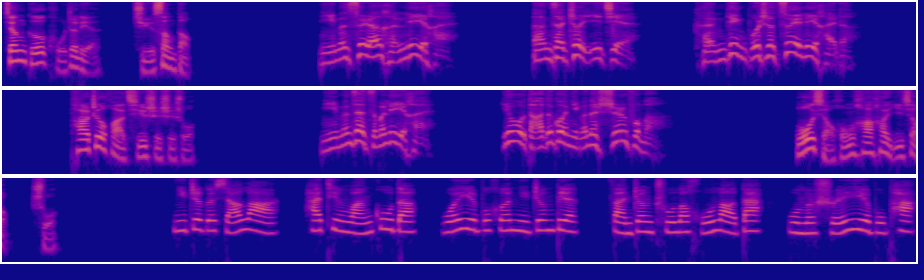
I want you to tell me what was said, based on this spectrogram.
江格苦着脸，沮丧道：“你们虽然很厉害，但在这一届，肯定不是最厉害的。”他这话其实是说：“你们再怎么厉害，又打得过你们的师傅吗？”罗小红哈哈一笑，说。你这个小老儿还挺顽固的，我也不和你争辩，反正除了胡老大，我们谁也不怕。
